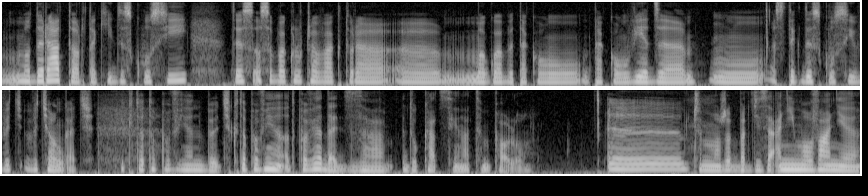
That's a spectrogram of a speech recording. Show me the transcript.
moderator takiej dyskusji to jest osoba kluczowa, która e, mogłaby taką, taką wiedzę mm, z tych dyskusji wyciągać. I kto to powinien być? Kto powinien odpowiadać za edukację na tym polu? E, Czy może bardziej za animowanie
